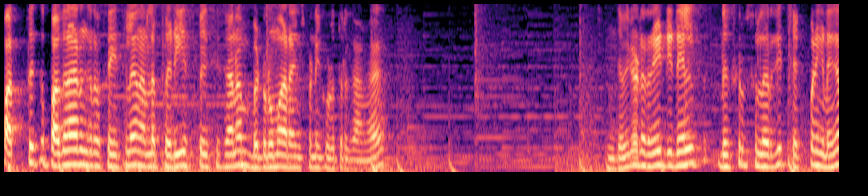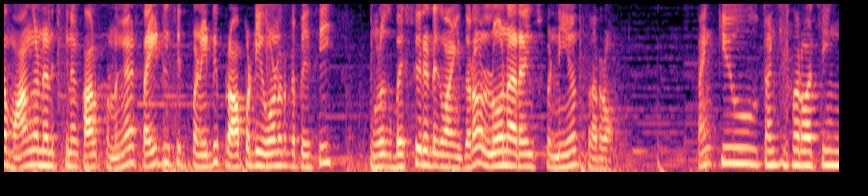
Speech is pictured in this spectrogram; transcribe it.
பத்துக்கு பதினாறுங்கிற சைஸில் நல்ல பெரிய ஸ்பேசிஸான பெட்ரூமாக அரேஞ்ச் பண்ணி கொடுத்துருக்காங்க. இந்த வீட்டோட ரேட் டீடைல்ஸ் டிஸ்கிரிப்ஷனில் இருக்குது செக் பண்ணிக்கிடுங்க. வாங்க நினச்சிங்கன்னா கால் பண்ணுங்கள் சைட் விசிட் பண்ணிவிட்டு ப்ராப்பர்ட்டி ஓனர்கிட்ட பேசி உங்களுக்கு பெஸ்ட் ரேட்டுக்கு வாங்கி தரோம். லோன் அரேஞ்ச் பண்ணியும் தரோம் தேங்க்யூ தேங்க்யூ ஃபார் வாட்சிங்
